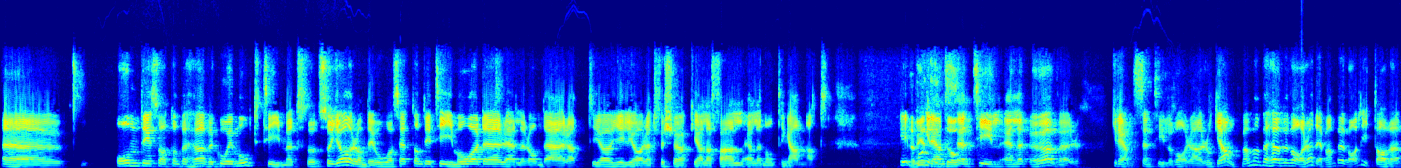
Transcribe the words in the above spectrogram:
Eh, om det är så att de behöver gå emot teamet så, så, gör de det oavsett om det är teamorder eller om det är att jag vill göra ett försök i alla fall eller någonting annat. På gränsen till eller över gränsen till att vara arrogant. Men man behöver vara det. Man behöver vara lite av en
